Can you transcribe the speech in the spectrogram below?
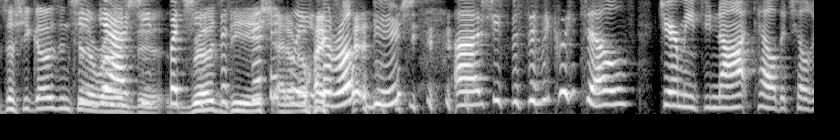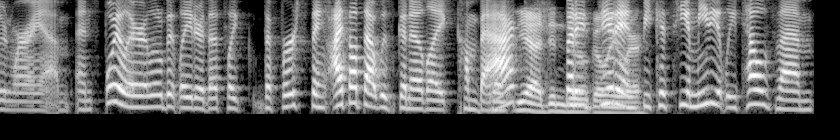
So she goes into she, the rose bush. yeah, bu- she's but she rose specifically don't know why the rose bush. Uh, she specifically tells Jeremy, "Do not tell the children where I am." And spoiler, a little bit later, that's like the first thing I thought that was gonna like come back. yeah, it didn't but it didn't anywhere. because he immediately tells them.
